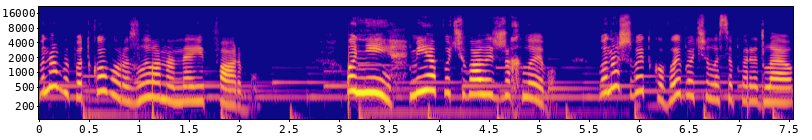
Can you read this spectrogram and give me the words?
вона випадково розлила на неї фарбу. О, ні, Мія почувалась жахливо. Вона швидко вибачилася перед Лео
